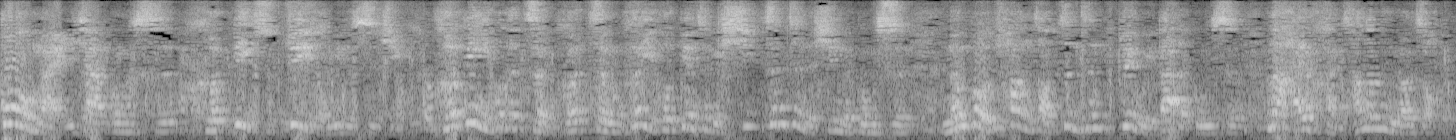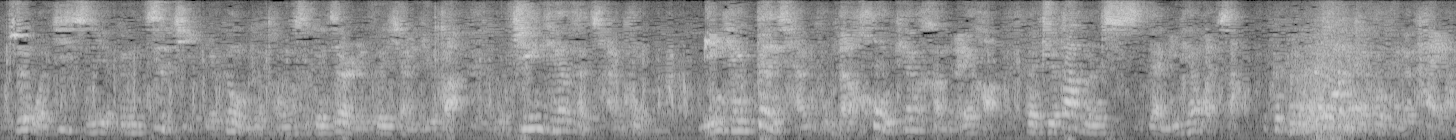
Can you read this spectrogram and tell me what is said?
购买一家公司合并是最容易的事情，合并以后的整合，整合以后变成个新真正的新的公司，能够创造真正最伟大的公司，那还有很长的路要走。所以我一直也跟自己，也跟我们的同事，跟这儿人分享一句话：今天很残酷，明天更残酷，但后天很美好。那绝大部分人死在明天晚上，看不见后天的太阳。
